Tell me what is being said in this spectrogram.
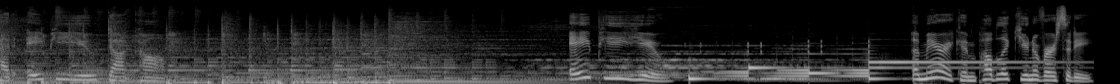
at apu.com. APU American Public University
